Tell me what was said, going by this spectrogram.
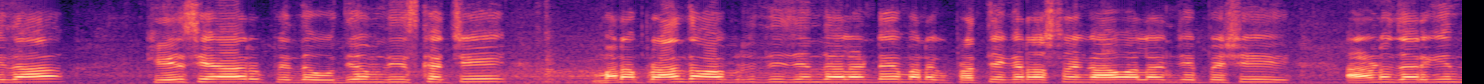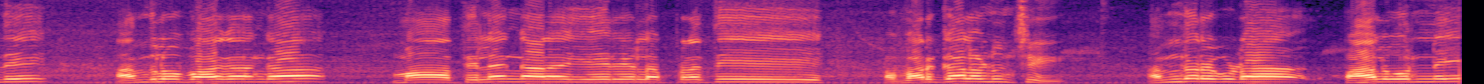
మీద కేసీఆర్ పెద్ద ఉద్యమం తీసుకొచ్చి మన ప్రాంతం అభివృద్ధి చెందాలంటే మనకు ప్రత్యేక రాష్ట్రం కావాలని చెప్పేసి అనడం జరిగింది. అందులో భాగంగా మా తెలంగాణ ఏరియాల ప్రతి వర్గాల నుంచి అందరూ కూడా పాల్గొని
